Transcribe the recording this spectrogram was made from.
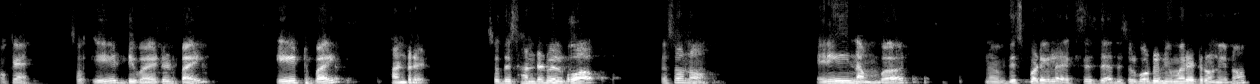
Okay. So 8 divided by 8 by 100. So this 100 will go up. Yes or no? Any number, no, if this particular x is there, this will go to numerator only, no?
